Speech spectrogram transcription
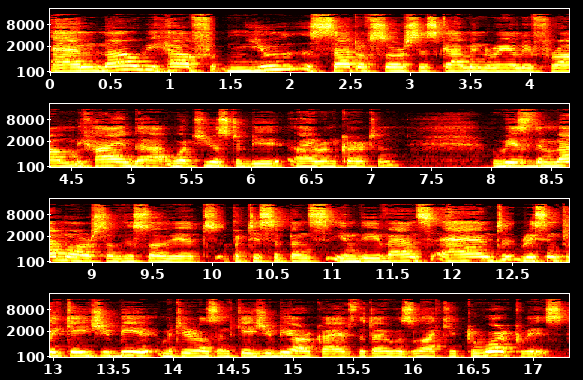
And now we have new set of sources coming really from behind uh, what used to be Iron Curtain with the memoirs of the Soviet participants in the events and recently KGB materials and KGB archives that I was lucky to work with.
